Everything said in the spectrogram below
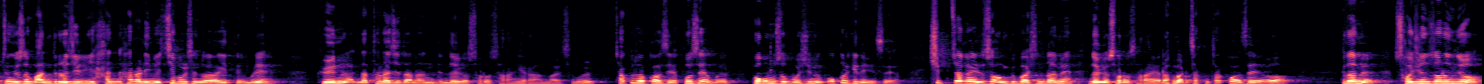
통해서 만들어질 이 한 하나님의 집을 생각하기 때문에 교회는 나타나지도 않았는데 너희가 서로 사랑해라 말씀을 자꾸 자꾸 하세요. 보세요. 뭐 복음서 보시면 꼭 그렇게 돼 있어요. 십자가에서 언급하신 다음에 너희가 서로 사랑해라 말을 자꾸 자꾸 하세요. 그다음에 서신서는요.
